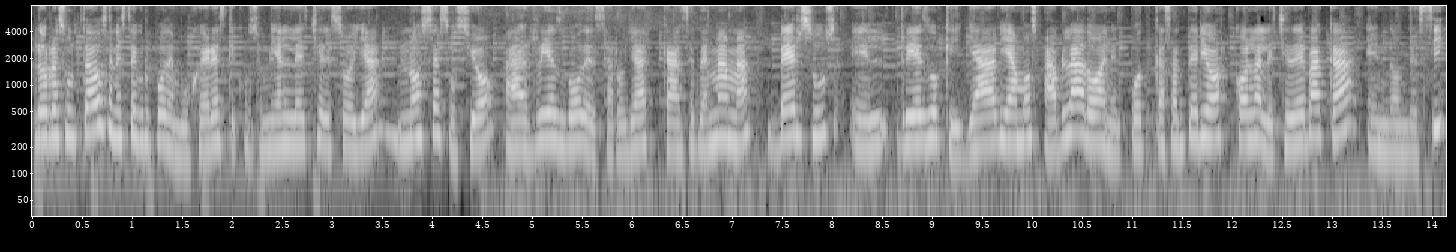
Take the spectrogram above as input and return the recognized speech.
Los resultados en este grupo de mujeres que consumían leche de soya no se asoció al riesgo de desarrollar cáncer de mama versus el riesgo que ya habíamos hablado en el podcast anterior con la leche de vaca, en donde sí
